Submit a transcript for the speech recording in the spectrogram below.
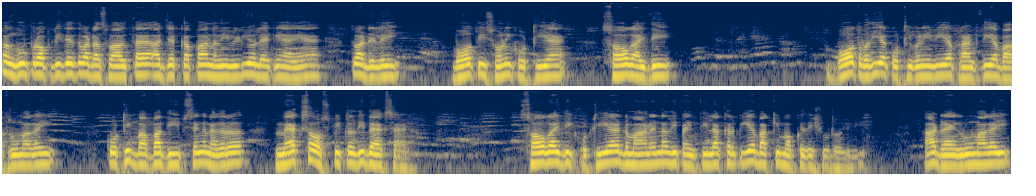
ਭੰਗੂ ਪ੍ਰਾਪਰਟੀ ਤੇ ਤੁਹਾਡਾ ਸਵਾਗਤ ਹੈ। ਅੱਜ ਇੱਕ ਆਪਾਂ ਨਵੀਂ ਵੀਡੀਓ ਲੈ ਕੇ ਆਏ ਹਾਂ। ਤੁਹਾਡੇ ਲਈ ਬਹੁਤ ਹੀ ਸੋਹਣੀ ਕੋਠੀ ਹੈ। 100 ਗਜ ਦੀ ਬਹੁਤ ਵਧੀਆ ਕੋਠੀ ਬਣੀ ਵੀ ਹੈ। ਫਰੰਟ ਦੀ ਆ ਬਾਥਰੂਮ ਆ ਗਈ। ਕੋਠੀ ਬਾਬਾ ਦੀਪ ਸਿੰਘ ਨਗਰ ਮੈਕਸ ਹਸਪੀਟਲ ਦੀ ਬੈਕ ਸਾਈਡ 100 ਗਜ ਦੀ ਕੋਠੀ ਹੈ। ਡਿਮਾਂਡ ਇਹਨਾਂ ਦੀ 35 ਲੱਖ ਰੁਪਏ ਬਾਕੀ ਮੌਕੇ ਤੇ ਸ਼ੂਟ ਹੋ ਜੂਗੀ ਆਹ ਡਰਾਇੰਗ ਰੂਮ ਆ ਗਿਆ ਜੀ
